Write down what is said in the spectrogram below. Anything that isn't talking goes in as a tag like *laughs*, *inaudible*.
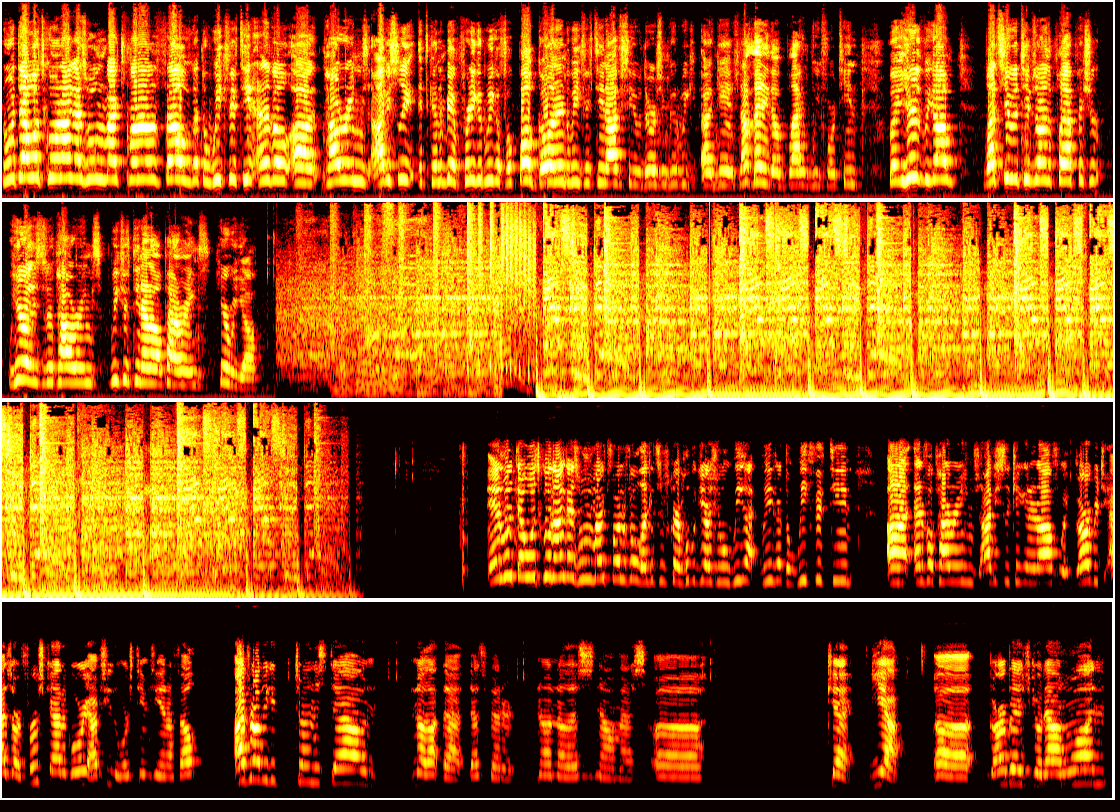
And with that, what's going on, guys? Welcome back to Fun NFL. We've got the Week 15 NFL uh, Power Rings. Obviously, it's going to be a pretty good week of football going into Week 15. Obviously, there were some good week uh, games. Not many, though, Black Week 14. But here we go. Let's see what the teams are in the playoff picture. Here are these are the Power Rings. Week 15 NFL Power Rings. Here we go. What's going on, guys? Welcome back to NFL. Like and subscribe. Hope you guys know we got we got the Week 15 uh, NFL Power Rankings. Obviously, kicking it off with garbage as our first category. Obviously, the worst teams in the NFL. I probably could turn this down. No, not that. That's better. No, no, this is now a mess. Uh. Okay. Yeah. Uh, garbage. Go down one.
